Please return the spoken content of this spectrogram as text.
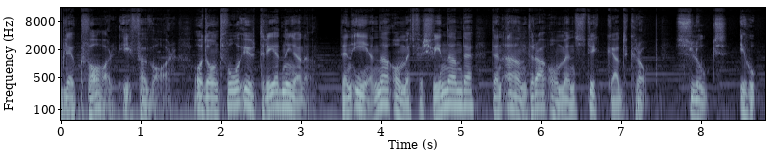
blev kvar i förvar och de två utredningarna, den ena om ett försvinnande, den andra om en styckad kropp, slogs ihop.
